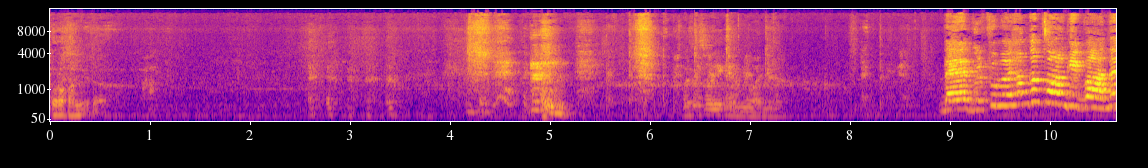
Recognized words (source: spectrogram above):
돌아갑니다. 벌써 소리 내는 거 아니야? 네, 물품을 현금처럼 기부하는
